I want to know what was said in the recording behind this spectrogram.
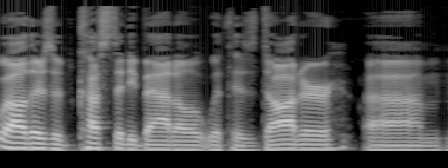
Well, there's a custody battle with his daughter. Um,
